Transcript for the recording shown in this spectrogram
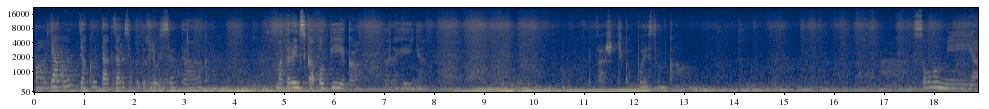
А, дякую. Так, зараз я подивлюся. Так. Материнська опіка, берегиня. Пташечка, писанка. Соломія.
